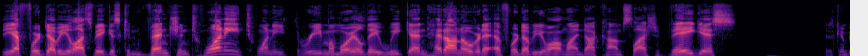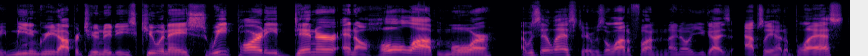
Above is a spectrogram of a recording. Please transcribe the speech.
The F4W Las Vegas Convention 2023 Memorial Day weekend. Head on over to f4wonline.com slash Vegas. There's going to be meet and greet opportunities, Q&A, sweet party, dinner, and a whole lot more. I was there last year. It was a lot of fun. And I know you guys absolutely had a blast.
